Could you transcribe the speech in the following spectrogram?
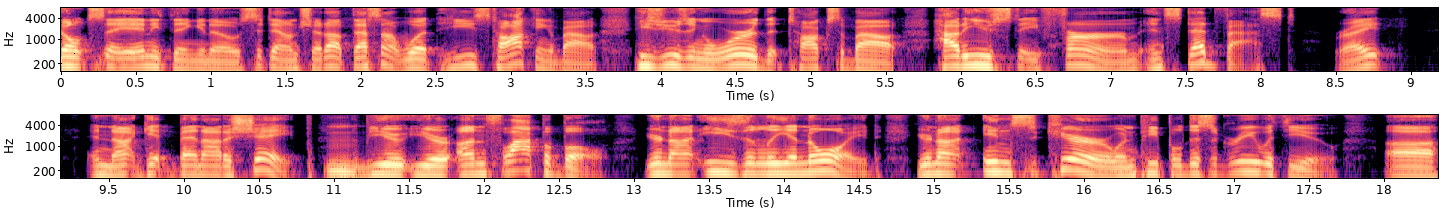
don't say anything, you know, sit down, shut up. That's not what he's talking about. He's using a word that talks about how do you stay firm and steadfast, right? And not get bent out of shape. Mm. You, you're unflappable. You're not easily annoyed. You're not insecure when people disagree with you. Uh,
